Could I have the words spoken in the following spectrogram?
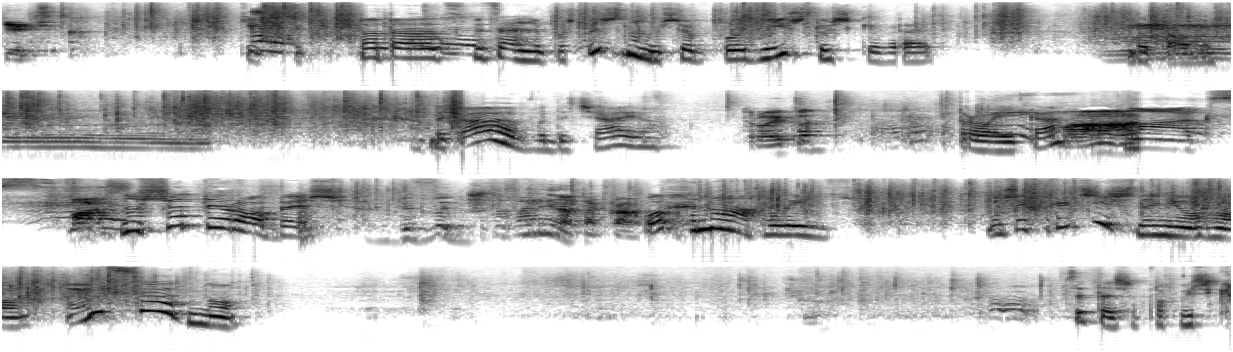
Кексик. Кексик. То то спеціально по штучному, щоб по одній штучці брати. До кави. До кави або до чаю. Тройка. Тройка. Макс. Макс. Макс. Ну що ти робиш? Диви, ну що за тварина така? Ох, наглий. Уже кричиш на нього, а він все одно. Це теж пахучка.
